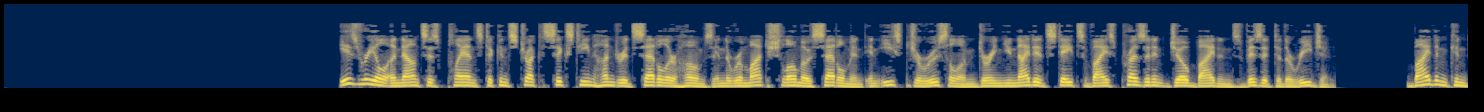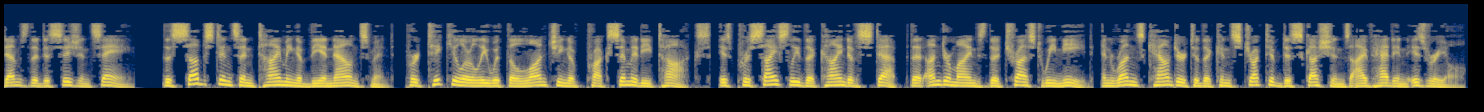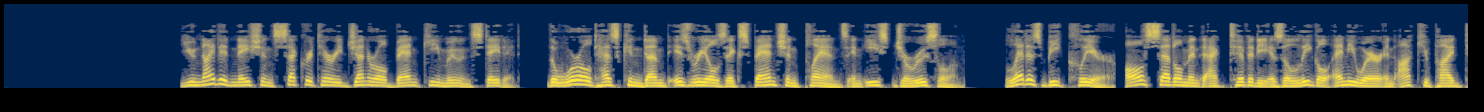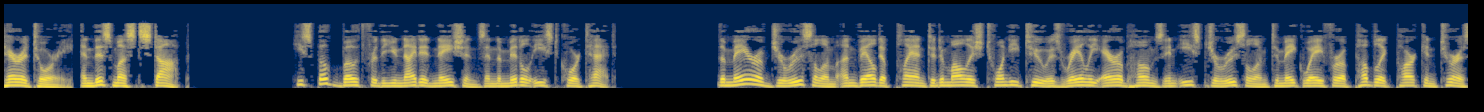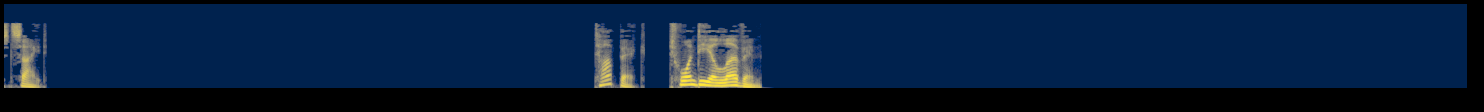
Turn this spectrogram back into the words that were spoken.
Israel announces plans to construct 1,600 settler homes in the Ramat Shlomo settlement in East Jerusalem during United States Vice President Joe Biden's visit to the region. Biden condemns the decision saying, the substance and timing of the announcement, particularly with the launching of proximity talks, is precisely the kind of step that undermines the trust we need, and runs counter to the constructive discussions I've had in Israel." United Nations Secretary-General Ban Ki-moon stated, "...the world has condemned Israel's expansion plans in East Jerusalem. Let us be clear, all settlement activity is illegal anywhere in occupied territory, and this must stop." He spoke both for the United Nations and the Middle East Quartet. The mayor of Jerusalem unveiled a plan to demolish 22 Israeli Arab homes in East Jerusalem to make way for a public park and tourist site. Topic 2011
